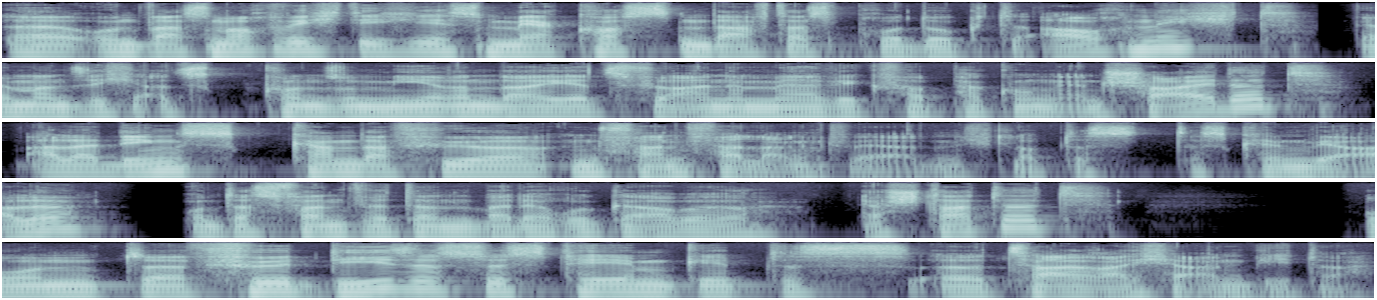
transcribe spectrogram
Äh, und was noch wichtig ist, mehr kosten darf das Produkt auch nicht, wenn man sich als Konsumierender jetzt für eine Mehrwegverpackung entscheidet. Allerdings kann dafür ein Pfand verlangt werden. Ich glaube, das, das kennen wir alle. Und das Pfand wird dann bei der Rückgabe erstattet. Und äh, für dieses System gibt es äh, zahlreiche Anbieter.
